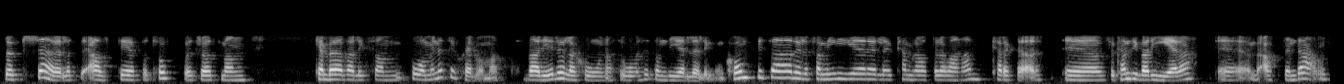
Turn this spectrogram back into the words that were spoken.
störtkär eller att det alltid är på topp. Jag tror att man kan behöva liksom påminna sig själv om att varje relation, alltså oavsett om det gäller liksom kompisar eller familjer eller kamrater av annan karaktär, eh, så kan det variera eh, med ups and downs.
